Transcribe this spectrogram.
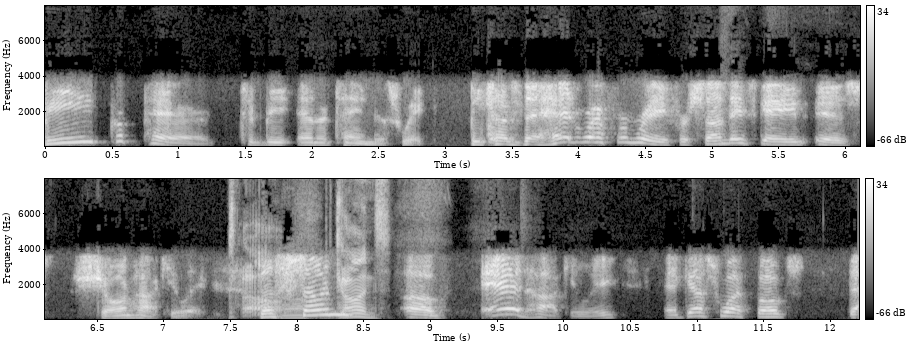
be prepared to be entertained this week because the head referee for Sunday's game is Shawn Hochuli, the oh, son guns. of Ed Hochuli. And guess what, folks? The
